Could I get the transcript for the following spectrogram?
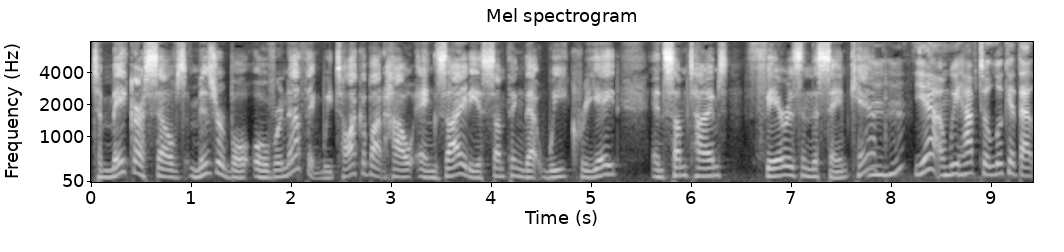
to make ourselves miserable over nothing. We talk about how anxiety is something that we create, and sometimes fear is in the same camp. Mm-hmm. Yeah, and we have to look at that.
